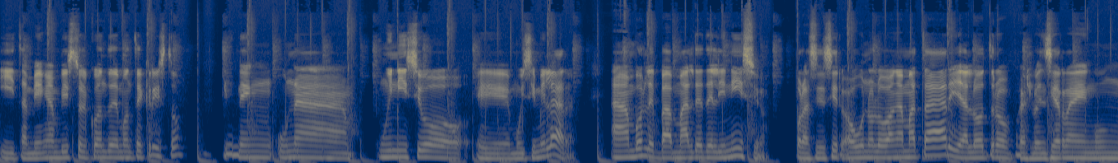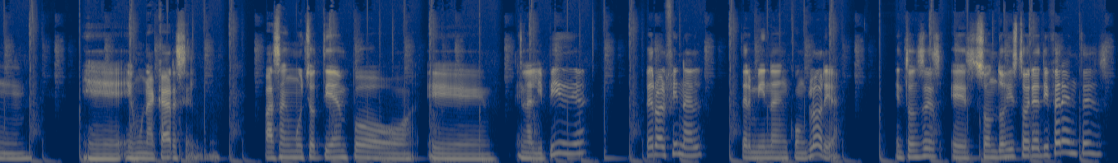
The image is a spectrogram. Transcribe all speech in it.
y también han visto El Conde de Montecristo, tienen una, un inicio eh, muy similar. A ambos les va mal desde el inicio, por así decirlo. A uno lo van a matar y al otro pues lo encierran en, un, eh, en una cárcel. Pasan mucho tiempo en la lipidia, pero al final terminan con gloria. Entonces son dos historias diferentes,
